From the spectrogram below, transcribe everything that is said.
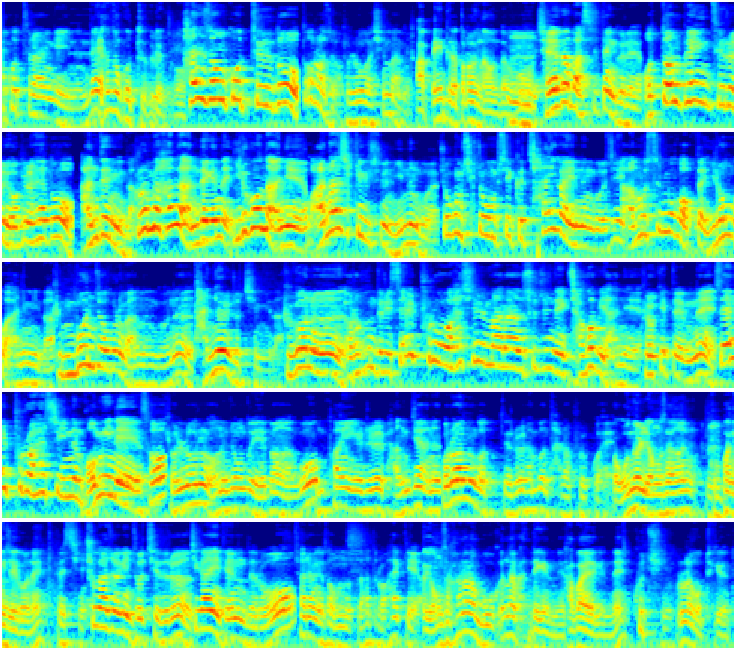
있던데 코트라는 게 있는데 탄성 코트 그래 그거 탄성 코트도 떨어져. 결로가 심하면. 아 페인트가 떨어져 나온다고? 음, 제가 봤을 땐 그래요. 어떤 페인트를 여기를 해도 안 됩니다. 그러면 하면 안 되겠네. 이건 아니에요. 완화시킬 수는 있는 거예요. 조금씩 조금씩 그 차이가 있는 거지 아무 쓸모가 없다 이런 거 아닙니다. 근본적으로 막는 거는 단열 조치입니다. 그거는 여러분들이 셀프로 하실 만한 수준의 작업이 아니에요. 그렇기 때문에 셀프로 할 수 있는 범위 내에서 결로를 어느 정도 예방하고 곰팡이를 방지하는 그런 것들을 한번 다뤄볼 거예요. 오늘 영상은 곰팡이 제거네 그렇지. 추가적인 조치들은 시간이 되는 대로 촬영해서 업로드 하도록 할게요. 영상 하나만 보고 끝나면 안 되겠네 가봐야겠네 그치. 그러려면 어떻게 해야 돼?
